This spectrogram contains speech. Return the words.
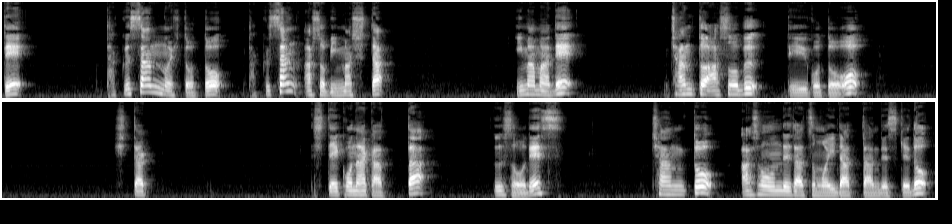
て、たくさんの人とたくさん遊びました。今まで、ちゃんと遊ぶっていうことを、した、してこなかった嘘です。ちゃんと遊んでたつもりだったんですけど、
